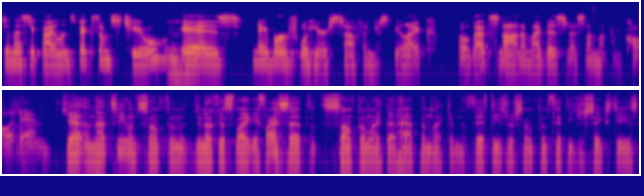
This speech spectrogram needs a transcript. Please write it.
domestic violence victims too. Mhm. Is neighbors will hear stuff and just be like, "Oh, that's none of my business. I'm not going to call it in." Yeah, and that's even something you know, because like if I said that something like that happened like in the fifties or something, fifties or sixties,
